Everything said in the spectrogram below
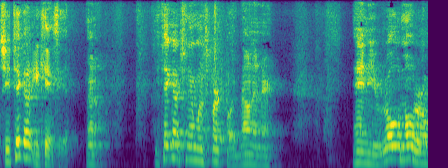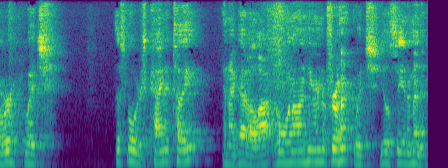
So you take out, you can't see it. No, no. You take out your number one spark plug down in there, and you roll the motor over, which this motor's kind of tight, and I got a lot going on here in the front, which you'll see in a minute.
